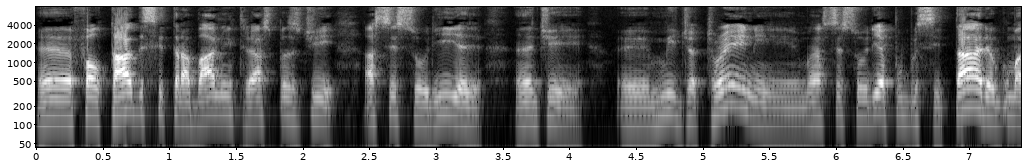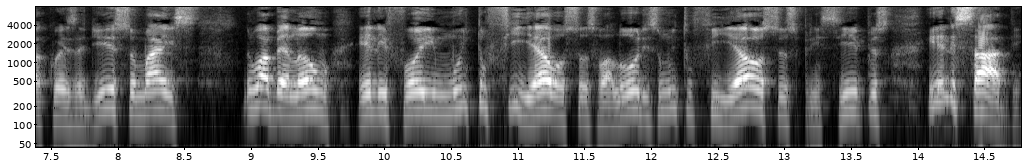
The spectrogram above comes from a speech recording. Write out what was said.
é, faltado esse trabalho, entre aspas, de assessoria, é, de é, media training, assessoria publicitária, alguma coisa disso, mas o Abelão, ele foi muito fiel aos seus valores, muito fiel aos seus princípios, e ele sabe,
